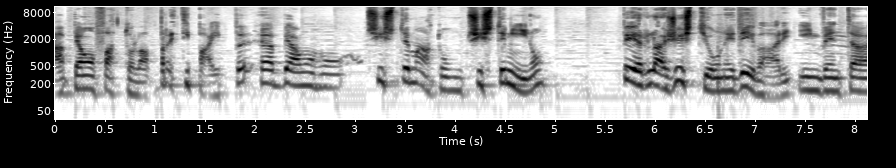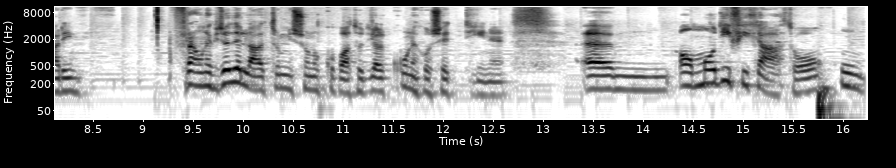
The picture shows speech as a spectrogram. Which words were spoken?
abbiamo fatto la Pretty Pipe e abbiamo sistemato un sistemino per la gestione dei vari inventari. Fra un episodio e l'altro mi sono occupato di alcune cosettine. Um, ho modificato un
